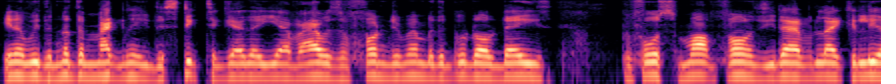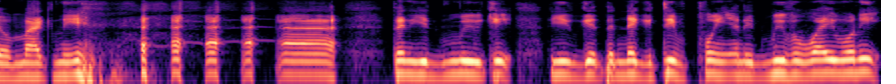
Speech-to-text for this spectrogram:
you know, with another magnet. You stick together. You have hours of fun. Remember the good old days before smartphones? You'd have like a little magnet. then you'd move it. You'd get the negative point and it'd move away, wouldn't it?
